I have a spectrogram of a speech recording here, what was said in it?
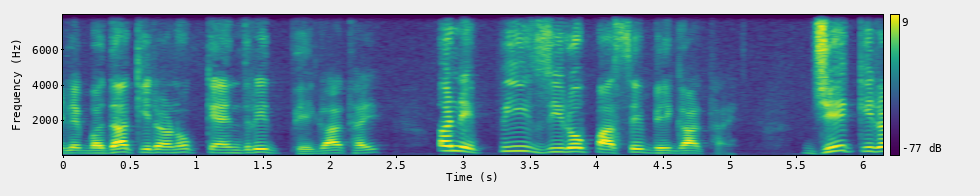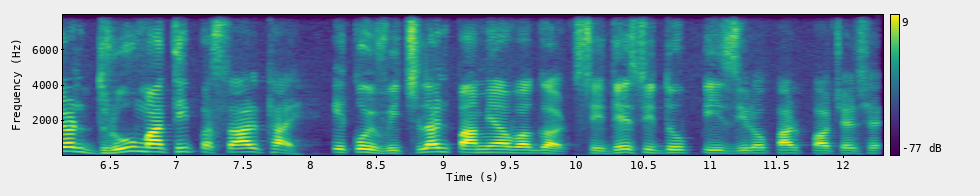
એટલે બધા કિરણો કેન્દ્રિત ભેગા થાય અને પી ઝીરો પાસે ભેગા થાય. જે કિરણ ધ્રુવમાંથી પસાર થાય, એ કોઈ વિચલન પામ્યા વગર સીધે સીધું પી ઝીરો પર પહોંચે છે.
